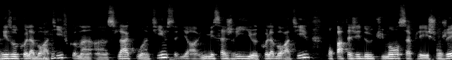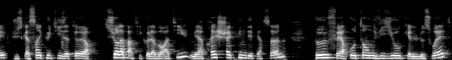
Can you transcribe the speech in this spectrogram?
réseau collaboratif comme un, Slack ou un Teams, c'est-à-dire une messagerie euh, collaborative pour partager des documents, s'appeler, échanger, jusqu'à 5 utilisateurs sur la partie collaborative, mais après, chacune des personnes peut faire autant de visio qu'elle le souhaite,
